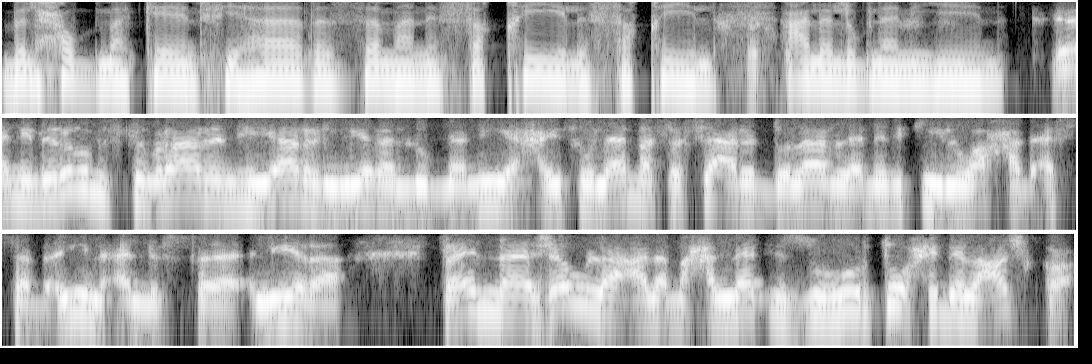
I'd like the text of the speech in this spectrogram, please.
بالحب مكان في هذا الزمن الثقيل الثقيل على اللبنانيين؟ يعني برغم استمرار انهيار الليرة اللبنانية حيث لامس سعر الدولار الأمريكي الواحد السبعين ألف ليرة فإن جولة على محلات الزهور توحي بالعشقة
